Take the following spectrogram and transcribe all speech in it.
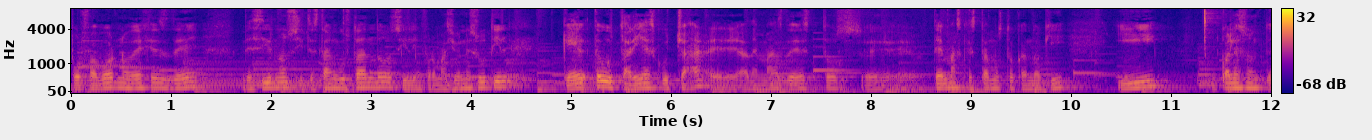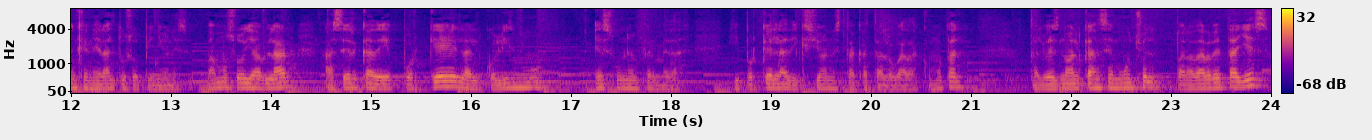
Por favor, no dejes de decirnos si te están gustando, si la información es útil, qué te gustaría escuchar, eh, además de estos eh, temas que estamos tocando aquí y cuáles son en general tus opiniones. Vamos hoy a hablar acerca de por qué el alcoholismo es una enfermedad y por qué la adicción está catalogada como tal. Tal vez no alcance mucho para dar detalles,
